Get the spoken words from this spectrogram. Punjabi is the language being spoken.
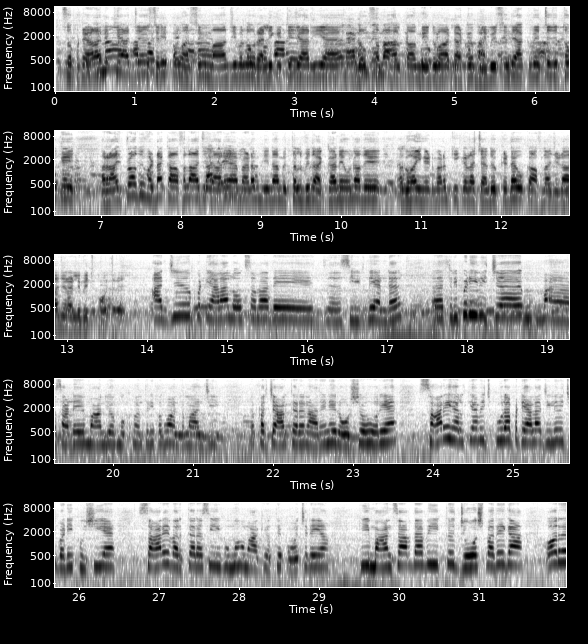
ਸੋ ਪਟਿਆਲਾ ਵਿਖੇ ਅੱਜ ਸ੍ਰੀ ਭਗਵੰਤ ਸਿੰਘ ਮਾਨ ਜੀ ਵੱਲੋਂ ਰੈਲੀ ਕੀਤੀ ਜਾ ਰਹੀ ਹੈ। ਲੋਕ ਸਭਾ ਹਲਕਾ ਉਮੀਦਵਾਰ ਡਾਕਟਰ ਬਲਬੀਰ ਸਿੰਘ ਦੇ ਹੱਕ ਵਿੱਚ ਜਿੱਥੋਂ ਕਿ ਰਾਜਪੁਰਾ ਤੋਂ ਵੀ ਵੱਡਾ ਕਾਫਲਾ ਅੱਜ ਜਾ ਰਿਹਾ ਹੈ। ਮੈਡਮ ਨੀਨਾ ਮਿੱਤਲ ਵਿਧਾਇਕਾਂ ਨੇ ਉਹਨਾਂ ਦੇ ਅਗਵਾਈ ਹੇਠ ਮੈਡਮ ਕੀ ਕਹਿਣਾ ਚਾਹੁੰਦੇ ਹੋ? ਕਿੱਡਾ ਉਹ ਕਾਫਲਾ ਜਿਹੜਾ ਅੱਜ ਰੈਲੀ ਵਿੱਚ ਪਹੁੰਚ ਰਿਹਾ ਹੈ? ਅੱਜ ਪਟਿਆਲਾ ਲੋਕ ਸਭਾ ਦੇ ਸੀਟ ਦੇ ਅੰਡਰ ਤ੍ਰਿਪੜੀ ਵਿੱਚ ਸਾਡੇ ਮਾਨਯੋਗ ਮੁੱਖ ਮੰਤਰੀ ਭਗਵੰਤ ਮਾਨ ਜੀ ਪ੍ਰਚਾਰ ਕਰਨ ਆ ਰਹੇ ਨੇ ਰੋਡ ਸ਼ੋਅ ਹੋ ਰਿਹਾ ਸਾਰੇ ਹਲਕਿਆਂ ਵਿੱਚ ਪੂਰਾ ਪਟਿਆਲਾ ਜ਼ਿਲ੍ਹੇ ਵਿੱਚ ਬੜੀ ਖੁਸ਼ੀ ਹੈ। ਸਾਰੇ ਵਰਕਰ ਅਸੀਂ ਹੁਮ ਹੁਮਾ ਕੇ ਉੱਥੇ ਪਹੁੰਚ ਰਹੇ ਹਾਂ। ਕਿ ਮਾਨ ਸਾਹਿਬ ਦਾ ਵੀ ਇੱਕ ਜੋਸ਼ ਵਧੇਗਾ ਔਰ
